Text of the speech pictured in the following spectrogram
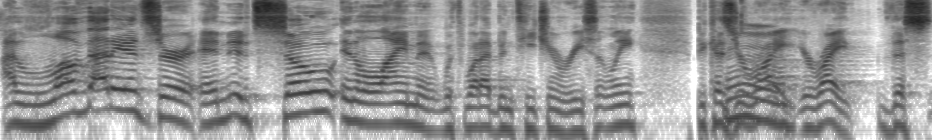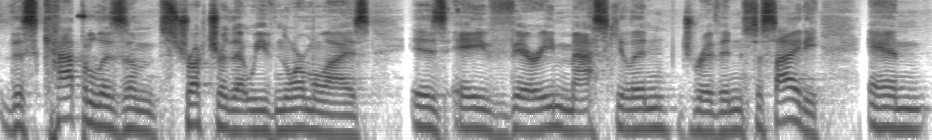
I love that answer. And it's so in alignment with what I've been teaching recently because you're mm. right. You're right. This, this capitalism structure that we've normalized is a very masculine driven society. And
